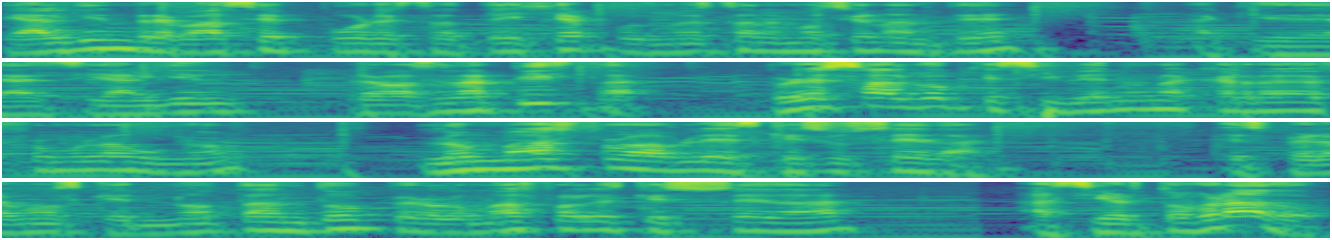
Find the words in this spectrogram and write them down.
que alguien rebase por estrategia pues no es tan emocionante a que si alguien rebase en la pista. Pero es algo que si viene una carrera de Fórmula 1, lo más probable es que suceda. Esperamos que no tanto, pero lo más probable es que suceda a cierto grado.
